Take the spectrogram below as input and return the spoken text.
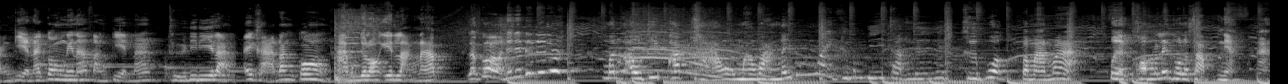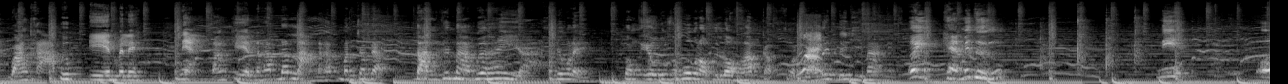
สังเกตนะกล้องนี้นะ สังเกตนะ ถือดีๆล่ะไอ้ขาตั้งกล้องอะผมจะลองเอ็นหลังนะครับ แล้วก็เดี๋ยวเดี๋ยวเดี๋ยวมันเอาที่พักขาออกมาวางได้ด้วย คือมันดีจัดเลยคือพวกประมาณว่า เปิดคอมแล้วเล่นโทรศัพท์เนี่ยอะวางขาปุ๊บเอ็นไปเลยเนี่ยสังเกตนะครับด้านหลังนะครับ มันจะแบบดันขึ้นมาเพื่อให้อะเขาเรียกว่าอะไรตรงเอวตรงสะโพกเราคือรองรับกับส่วนเว้าได้ได้ดีมากเนี่ยเฮ้ยแขนไม่ถึง นี่โอ้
